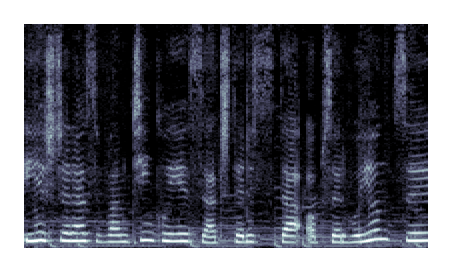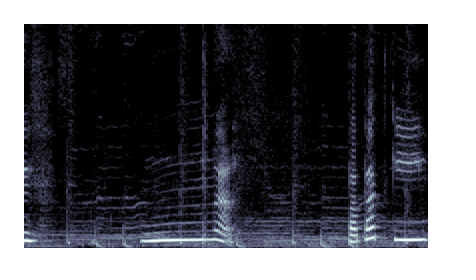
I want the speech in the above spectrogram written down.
i jeszcze raz Wam dziękuję za 400 obserwujących. Mua. Papatki!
